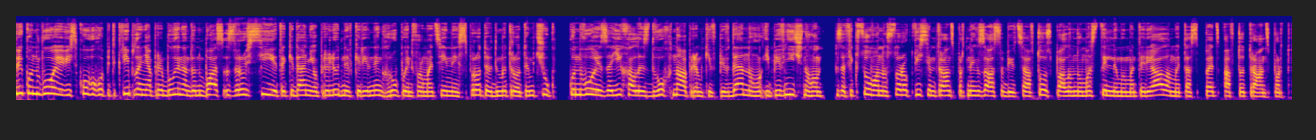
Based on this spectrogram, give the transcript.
Три конвої військового підкріплення прибули на Донбас з Росії. Такі дані оприлюднив керівник групи інформаційний спротив Дмитро Тимчук. Конвої заїхали з двох напрямків південного і північного. Зафіксовано 48 транспортних засобів. Це авто з паливно-мастильними матеріалами та спецавтотранспорт.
